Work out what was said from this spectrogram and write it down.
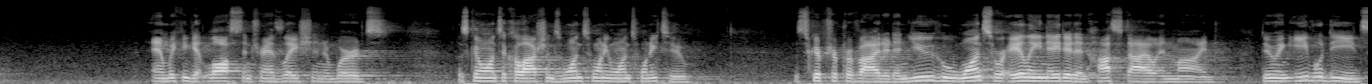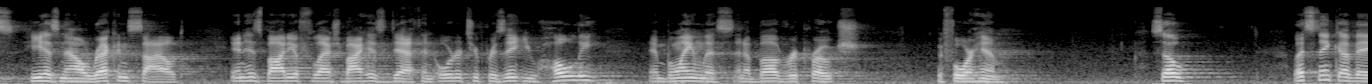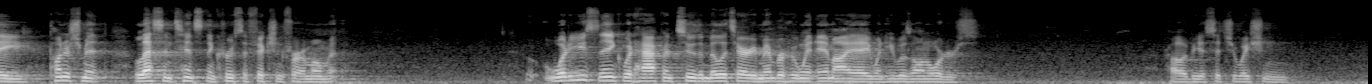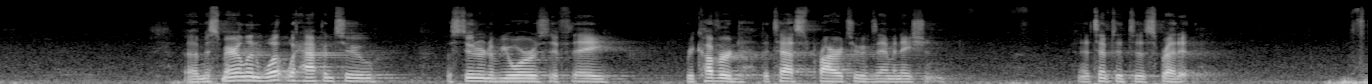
And we can get lost in translation and words. Let's go on to Colossians 1 21 22. The scripture provided, and you who once were alienated and hostile in mind, doing evil deeds, he has now reconciled in his body of flesh by his death in order to present you holy and blameless and above reproach before him. So, let's think of a punishment less intense than crucifixion for a moment. What do you think would happen to the military member who went MIA when he was on orders? Probably be a situation. Uh, Miss Marilyn, what would happen to a student of yours if they recovered the test prior to examination and attempted to spread it?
